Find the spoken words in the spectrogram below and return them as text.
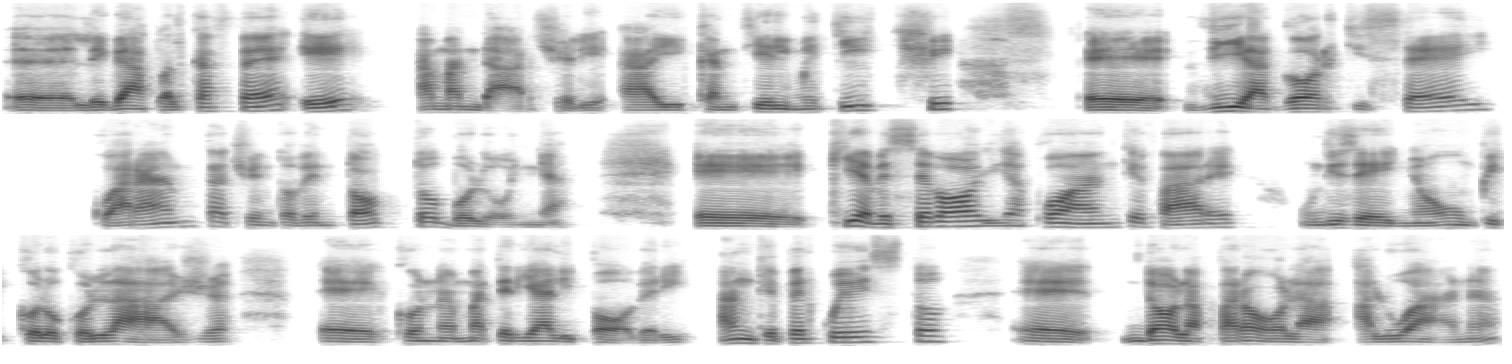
eh, legato al caffè e a mandarceli ai cantieri meticci, eh, via Gorchi 6, 40 128 Bologna. E chi avesse voglia può anche fare un disegno, un piccolo collage eh, con materiali poveri. Anche per questo eh, do la parola a Luana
